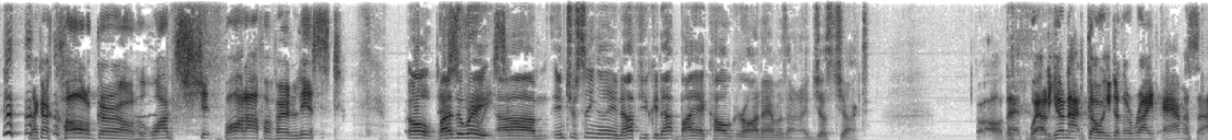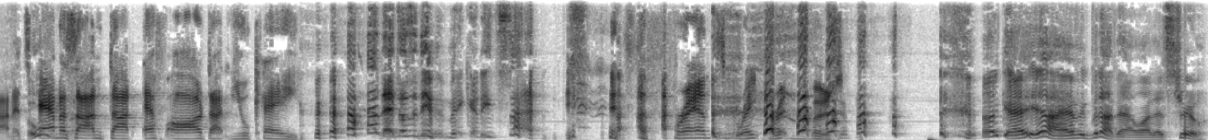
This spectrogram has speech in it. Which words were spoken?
like a call girl who wants shit bought off of her list. Oh, by the way, um, interestingly enough, you cannot buy a call girl on Amazon. I just checked. Oh, that well, you're not going to the right Amazon. It's amazon.fr.uk. that doesn't even make any sense. it's the France Great Britain version. Okay, yeah, I haven't been on that one. That's true.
